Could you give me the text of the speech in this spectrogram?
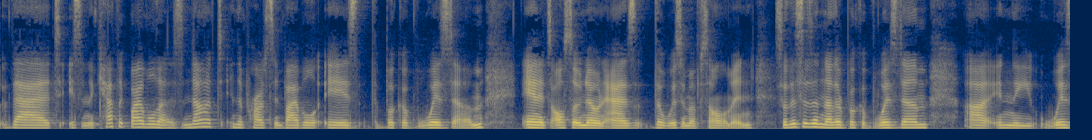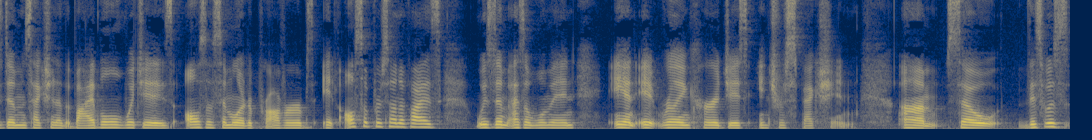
that is in the Catholic Bible that is not in the Protestant Bible is the Book of Wisdom, and it's also known as the Wisdom of Solomon. So, this is another book of wisdom uh, in the wisdom section of the Bible, which is also similar to Proverbs. It also personifies wisdom as a woman, and it really encourages introspection. Um, so, this was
